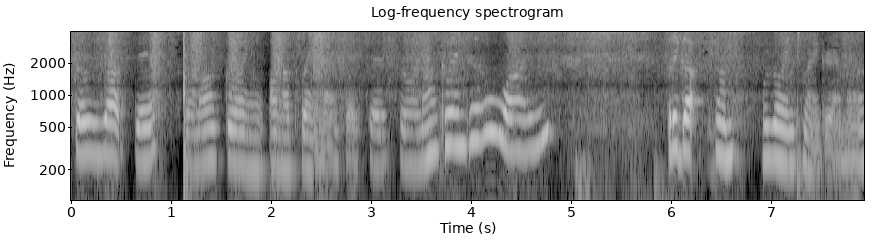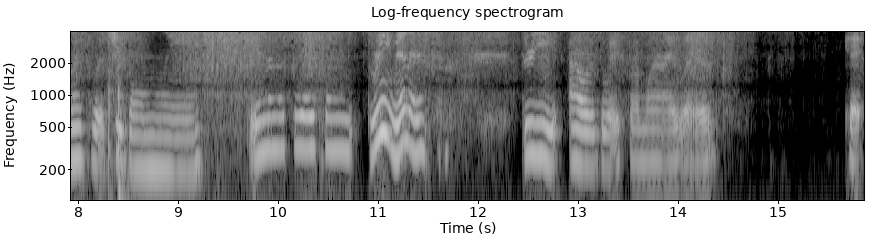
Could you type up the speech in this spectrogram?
So we got this. We're not going on a plane, like I said. So we're not going to Hawaii. But I got some. We're going to my grandma's, which is only three minutes away from. Three minutes? Three hours away from where I live. Okay,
